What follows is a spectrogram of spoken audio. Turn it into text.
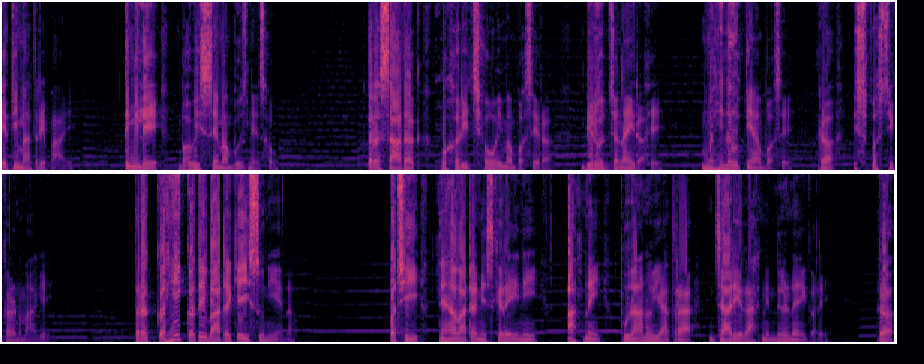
यति मात्रै पाए। तिमीले भविष्यमा बुझ्नेछौ। तर साधक पोखरी छेउैमा बसेर विरोध जनाइरहे। महिनौ त्यहाँ बसे र स्पष्टीकरण मागे। तर कहीँ कतैबाट केही सुनिएन। पछि त्यहाँबाट निस्केर यिनी आफ्नै पुरानो यात्रा जारी राख्ने निर्णय गरे र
